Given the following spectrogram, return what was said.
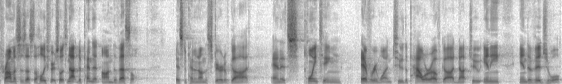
promises us the Holy Spirit. So it's not dependent on the vessel, it's dependent on the Spirit of God. And it's pointing everyone to the power of God, not to any individual.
